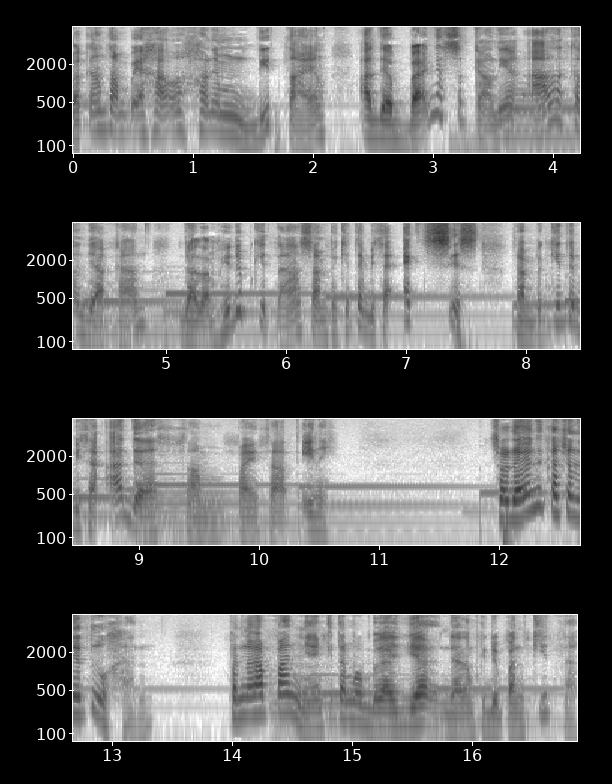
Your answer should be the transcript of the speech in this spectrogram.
bahkan sampai hal-hal yang mendetail ada banyak sekali yang Allah kerjakan dalam hidup kita sampai kita bisa eksis sampai kita bisa ada sampai saat ini. Saudara ini kasih oleh Tuhan penerapannya kita mau belajar dalam kehidupan kita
